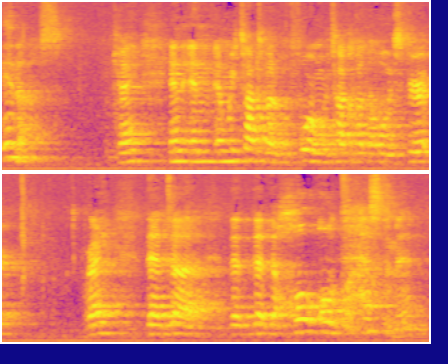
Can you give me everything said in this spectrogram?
in us. Okay? And, and, and we talked about it before when we talked about the Holy Spirit right? That, uh, that, that the whole Old Testament,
